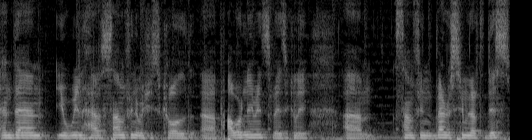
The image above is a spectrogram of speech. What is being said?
and then you will have something which is called uh, power limits basically um, something very similar to this.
